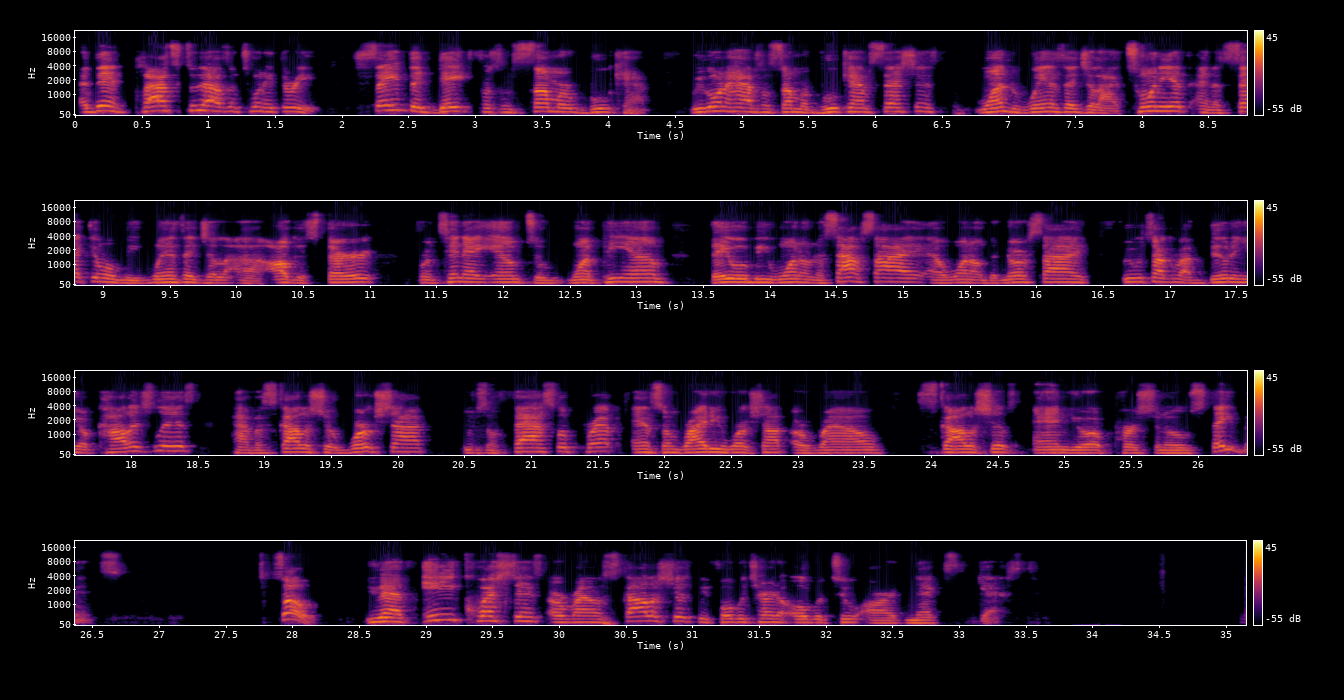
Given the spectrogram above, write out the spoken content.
And then class 2023, save the date for some summer boot camp. We're going to have some summer boot camp sessions. One Wednesday, July 20th, and the second will be Wednesday, July, uh, August 3rd from 10 a.m. to 1 p.m. They will be one on the south side and one on the north side. We will talk about building your college list, have a scholarship workshop, do some FAFSA prep, and some writing workshop around scholarships and your personal statements. So, you have any questions around scholarships before we turn it over to our next guest?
